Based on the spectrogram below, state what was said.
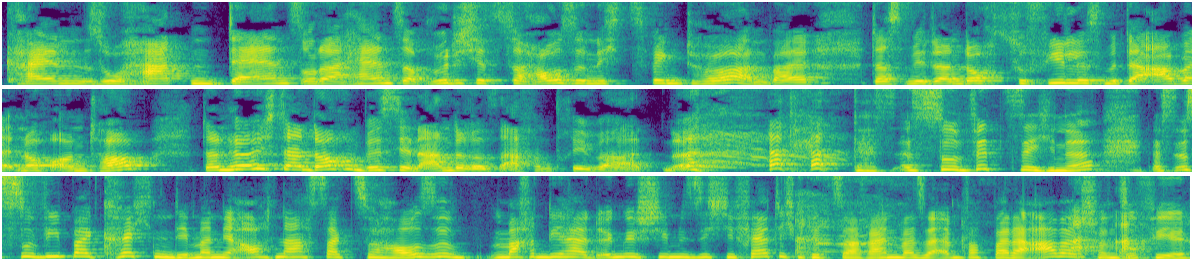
keinen so harten Dance oder Hands-up, würde ich jetzt zu Hause nicht zwingend hören, weil das mir dann doch zu viel ist mit der Arbeit noch on top. Dann höre ich dann doch ein bisschen andere Sachen privat. Ne? Das ist so witzig, ne? Das ist so wie bei Köchen, die man ja auch nachsagt, zu Hause machen die halt irgendwie, schieben die sich die Fertigpizza rein, weil sie einfach bei der Arbeit schon so viel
